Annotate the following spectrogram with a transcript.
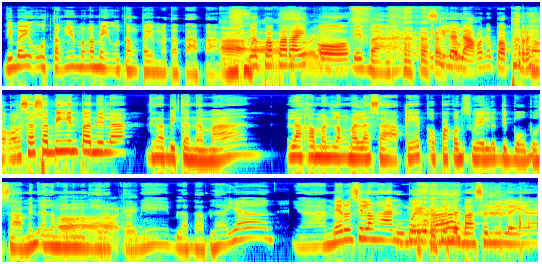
'Di ba yung utang, yung mga may utang pa yung matatapang? Ah, Nagpapa-write totoo yan. off. 'Di ba? May kilala ako nagpapa-write Oo, sasabihin pa nila, grabe ka naman. Wala ka man lang malasakit o pakonsuelo de bobo sa amin. Alam mo Ah, namang hirap eh. kami. Bla, bla, bla. Yan. Yan. Meron silang handbook. Oh my God. binabasa nila yan.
